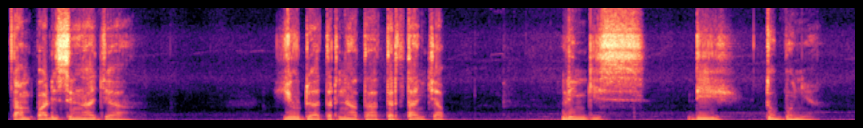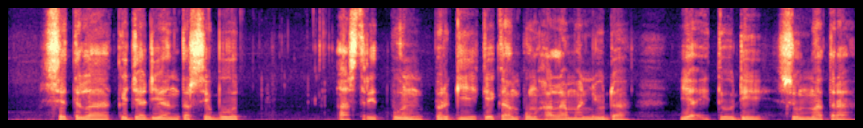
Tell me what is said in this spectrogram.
Tanpa disengaja, Yuda ternyata tertancap linggis di tubuhnya. Setelah kejadian tersebut, Astrid pun pergi ke kampung halaman Yuda yaitu di Sumatera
